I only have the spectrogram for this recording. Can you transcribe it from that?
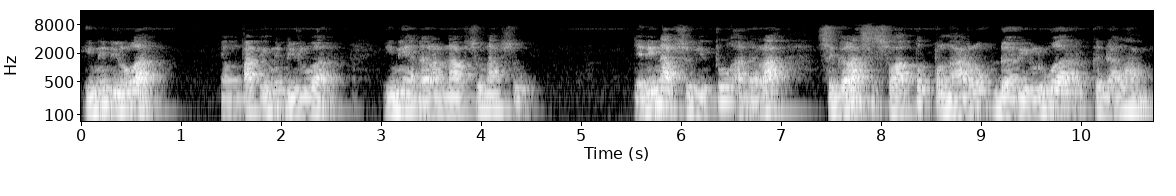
Ini di luar. Yang empat ini di luar. Ini adalah nafsu-nafsu. Jadi nafsu itu adalah segala sesuatu pengaruh dari luar ke dalam.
